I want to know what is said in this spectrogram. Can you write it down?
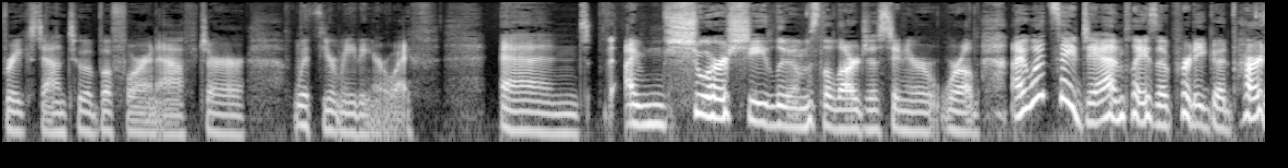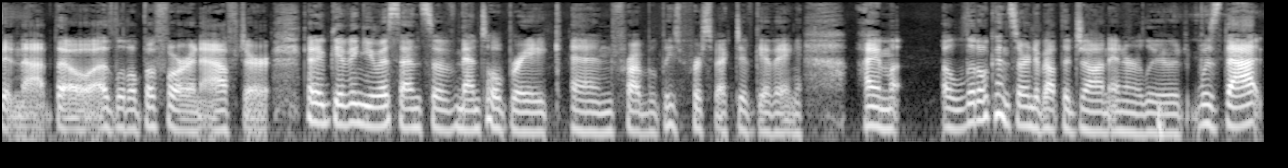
breaks down to a before and after with your meeting your wife. And I'm sure she looms the largest in your world. I would say Dan plays a pretty good part in that, though, a little before and after, kind of giving you a sense of mental break and probably perspective giving. I'm a little concerned about the John interlude. Was that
